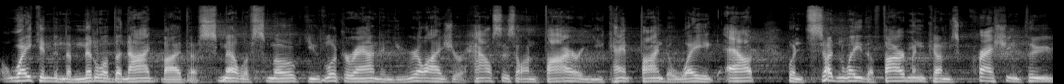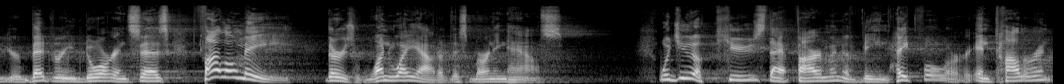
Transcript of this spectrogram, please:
awakened in the middle of the night by the smell of smoke. You look around and you realize your house is on fire and you can't find a way out. When suddenly the fireman comes crashing through your bedroom door and says, Follow me. There's one way out of this burning house. Would you accuse that fireman of being hateful or intolerant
